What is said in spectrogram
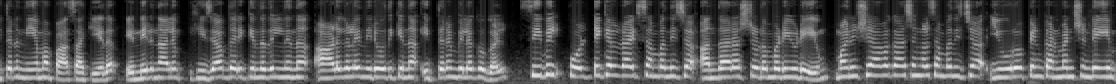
ഇത്തരം നിയമം പാസാക്കിയത്. എന്നിരുന്നാലും ഹിജാബ് ധരിക്കുന്നതിൽ നിന്ന് ആളുകളെ നിരോധിക്കുന്ന ഇത്തരം വിലക്കുകൾ സിവിൽ പൊളിറ്റിക്കൽ റൈറ്റ്സ് സംബന്ധിച്ച അന്താരാഷ്ട്ര ഉടമ്പടിയുടെയും മനുഷ്യാവകാശങ്ങൾ സംബന്ധിച്ച യൂറോപ്യൻ കൺവെൻഷന്റെയും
